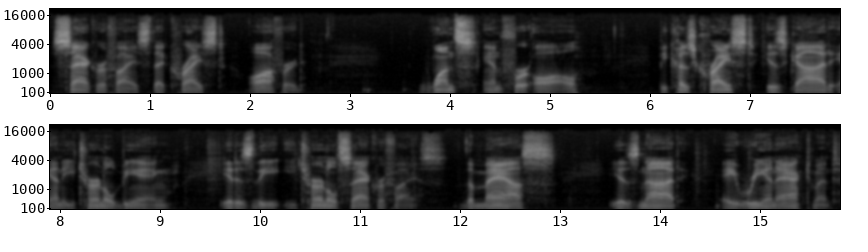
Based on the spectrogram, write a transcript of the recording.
sacrifice that Christ offered, once and for all, because Christ is God and eternal being. It is the eternal sacrifice. The Mass is not a reenactment.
